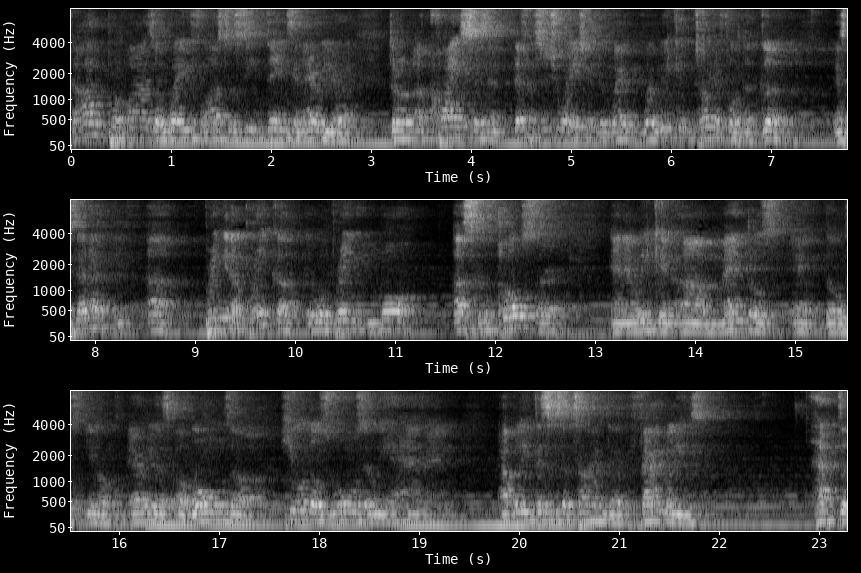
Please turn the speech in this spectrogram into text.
God provides a way for us to see things in area through a crisis and different situations where, where we can turn it for the good. Instead of uh, bringing a breakup, it will bring more us closer, and then we can um, mend those uh, those you know areas of wounds or heal those wounds that we have. And I believe this is a time that families have to.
